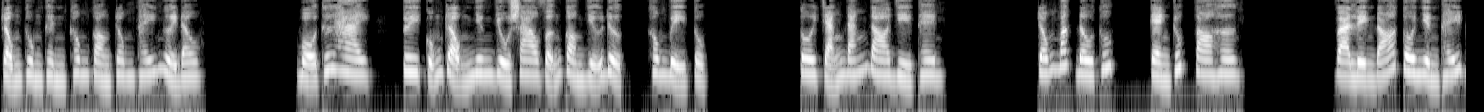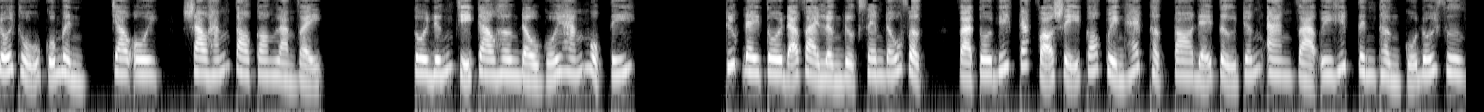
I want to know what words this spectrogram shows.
rộng thùng thình không còn trông thấy người đâu. Bộ thứ hai, tuy cũng rộng nhưng dù sao vẫn còn giữ được, không bị tụt. Tôi chẳng đắn đo gì thêm. Trống bắt đầu thúc, kèn rút to hơn. Và liền đó tôi nhìn thấy đối thủ của mình, chao ôi, sao hắn to con làm vậy? Tôi đứng chỉ cao hơn đầu gối hắn một tí. Trước đây tôi đã vài lần được xem đấu vật, và tôi biết các võ sĩ có quyền hét thật to để tự trấn an và uy hiếp tinh thần của đối phương.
